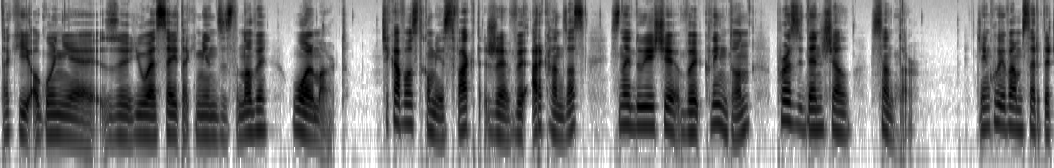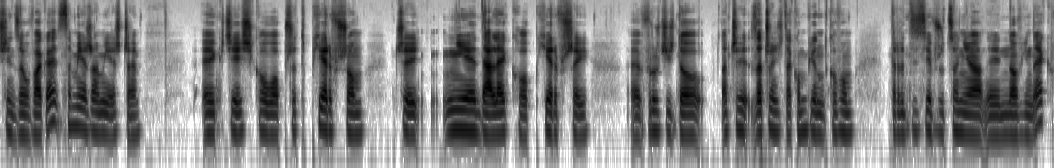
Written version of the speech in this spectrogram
taki ogólnie z USA, taki międzystanowy Walmart. Ciekawostką jest fakt, że w Arkansas znajduje się w Clinton Presidential Center. Dziękuję Wam serdecznie za uwagę. Zamierzam jeszcze y, gdzieś koło przed pierwszą, czy niedaleko pierwszej y, wrócić do, znaczy zacząć taką piątkową tradycję wrzucania y, nowinek.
